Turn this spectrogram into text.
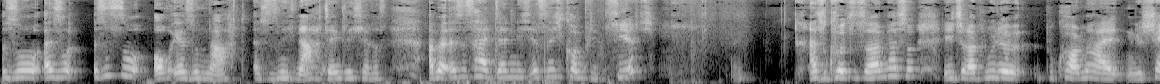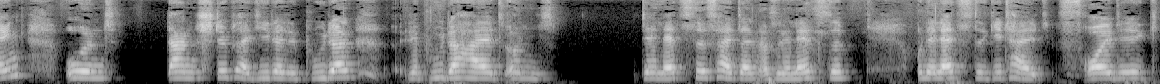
so, also es ist so auch eher so nach, es ist nicht nachdenklicheres, aber es ist halt dann nicht, es ist nicht kompliziert. Also kurze Zusammenfassung, die drei Brüder bekommen halt ein Geschenk und dann stirbt halt jeder der Brüdern, der Brüder halt und der letzte ist halt dann, also der letzte und der letzte geht halt freudig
